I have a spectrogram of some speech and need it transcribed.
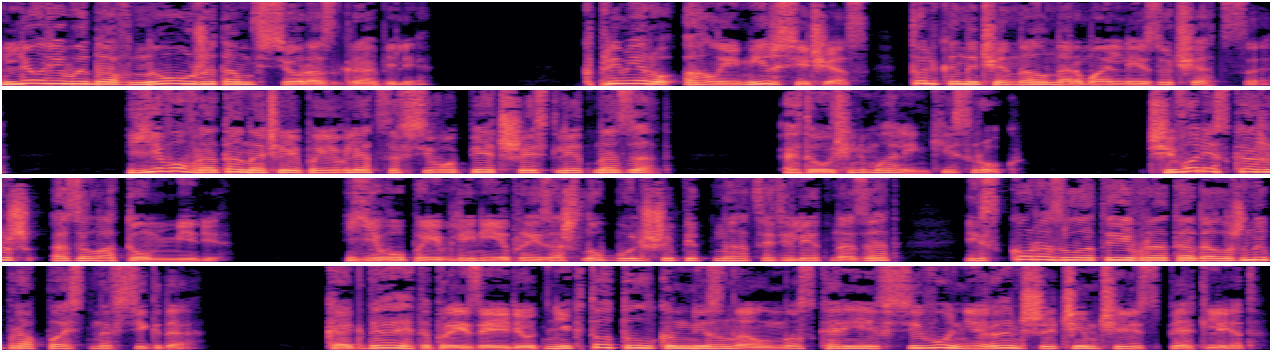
люди бы давно уже там все разграбили. К примеру, Алый мир сейчас только начинал нормально изучаться, его врата начали появляться всего 5-6 лет назад. Это очень маленький срок. Чего не скажешь о Золотом мире. Его появление произошло больше 15 лет назад, и скоро Золотые врата должны пропасть навсегда. Когда это произойдет, никто толком не знал, но скорее всего не раньше, чем через 5 лет.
